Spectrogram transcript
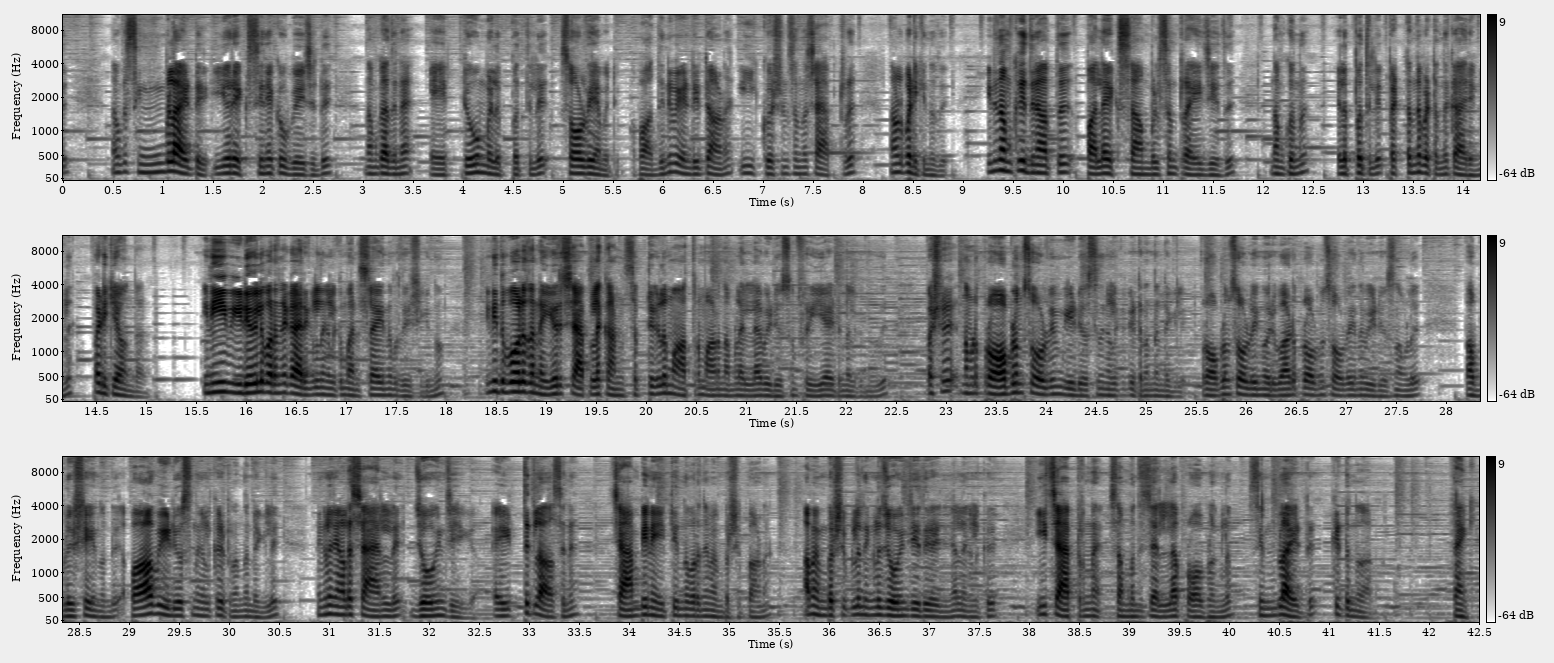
നമുക്ക് സിമ്പിളായിട്ട് ഈ ഒരു എക്സിനെയൊക്കെ ഉപയോഗിച്ചിട്ട് നമുക്കതിനെ ഏറ്റവും എളുപ്പത്തിൽ സോൾവ് ചെയ്യാൻ പറ്റും. അപ്പോൾ അതിന് വേണ്ടിയിട്ടാണ് ഈ ഇക്വേഷൻസ് എന്ന ചാപ്റ്റർ നമ്മൾ പഠിക്കുന്നത്. ഇനി നമുക്ക് ഇതിനകത്ത് പല എക്സാമ്പിൾസും ട്രൈ ചെയ്ത് നമുക്കൊന്ന് എളുപ്പത്തിൽ പെട്ടെന്ന് പെട്ടെന്ന് കാര്യങ്ങൾ പഠിക്കാവുന്നതാണ്. ഇനി ഈ വീഡിയോയിൽ പറഞ്ഞ കാര്യങ്ങൾ നിങ്ങൾക്ക് മനസ്സിലായി എന്ന് പ്രതീക്ഷിക്കുന്നു. ഇനി ഇതുപോലെ തന്നെ ഈ ഒരു ചാപ്റ്ററിലെ കൺസെപ്റ്റുകൾ മാത്രമാണ് നമ്മൾ എല്ലാ വീഡിയോസും ഫ്രീ ആയിട്ട് നൽകുന്നത്. പക്ഷേ നമ്മുടെ പ്രോബ്ലം സോൾവിങ് വീഡിയോസ് നിങ്ങൾക്ക് കിട്ടണമെന്നുണ്ടെങ്കിൽ പ്രോബ്ലം സോൾവിങ് ഒരുപാട് പ്രോബ്ലം സോൾവ് ചെയ്യുന്ന വീഡിയോസ് നമ്മൾ പബ്ലിഷ് ചെയ്യുന്നുണ്ട്. അപ്പോൾ ആ വീഡിയോസ് നിങ്ങൾക്ക് കിട്ടണമെന്നുണ്ടെങ്കിൽ നിങ്ങൾ ഞങ്ങളുടെ ചാനൽ ജോയിൻ ചെയ്യുക. എയ്ത്ത് ക്ലാസ്സിന് ചാമ്പ്യൻ എയ്റ്റ് എന്ന് പറഞ്ഞ മെമ്പർഷിപ്പാണ് ആ മെമ്പർഷിപ്പിൽ നിങ്ങൾ ജോയിൻ ചെയ്ത് കഴിഞ്ഞാൽ നിങ്ങൾക്ക് ഈ ചാപ്റ്ററിനെ സംബന്ധിച്ച എല്ലാ പ്രോബ്ലങ്ങളും സിമ്പിളായിട്ട് കിട്ടുന്നതാണ്. താങ്ക്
